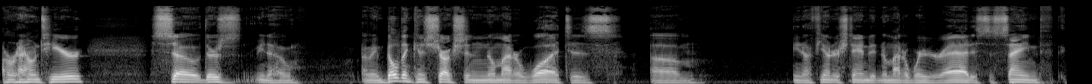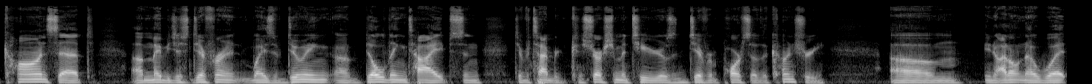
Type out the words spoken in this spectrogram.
around here, so there's you know, I mean, building construction, no matter what, is um, you know, if you understand it, no matter where you're at, it's the same concept. Uh, maybe just different ways of doing uh, building types and different type of construction materials in different parts of the country. Um, you know, I don't know what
